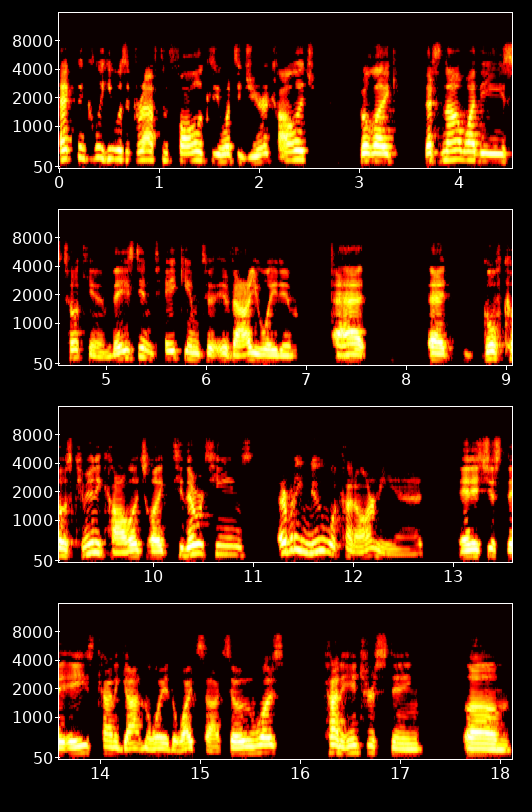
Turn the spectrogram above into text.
Technically, he was a draft and follow because he went to junior college, but like that's not why the A's took him. The A's didn't take him to evaluate him at at Gulf Coast Community College. Like there were teams, everybody knew what kind of arm he had, and it's just the A's kind of got in the way of the White Sox. So it was kind of interesting um,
